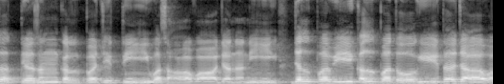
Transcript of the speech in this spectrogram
ಸತ್ಯ ಸಂಕಲ್ಪ ಚಿತ್ತೀವ ವಸಾವ ಜನನಿ ಜಲ್ಪ ವಿಕಲ್ಪ ತೋಗೀತ ಜಾವ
